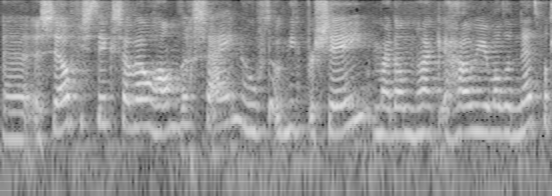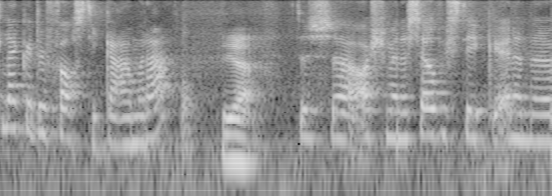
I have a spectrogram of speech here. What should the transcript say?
Eh, een selfie stick zou wel handig zijn. Hoeft ook niet per se. Maar dan maak- hou je hem altijd net wat lekkerder vast, die camera. ja, Dus eh, als je met een selfie stick en een, eh,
